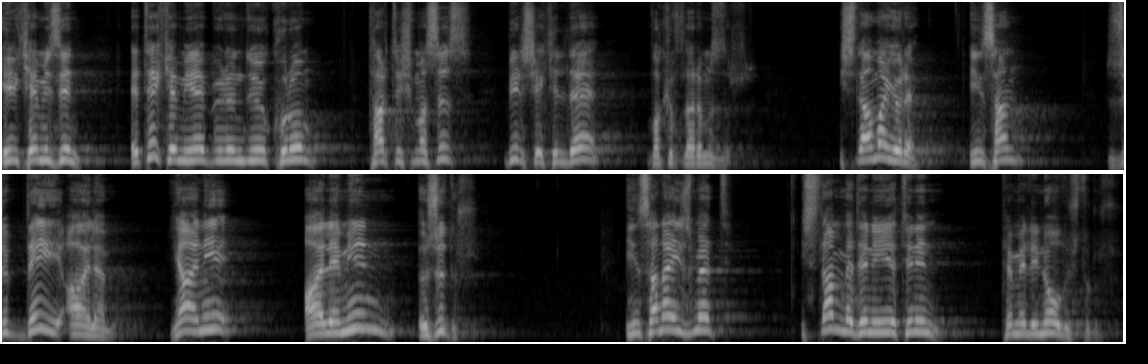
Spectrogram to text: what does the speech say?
ilkemizin ete kemiğe büründüğü kurum tartışmasız bir şekilde vakıflarımızdır. İslam'a göre insan zübde-i alem yani alemin özüdür. İnsana hizmet İslam medeniyetinin temelini oluşturur.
